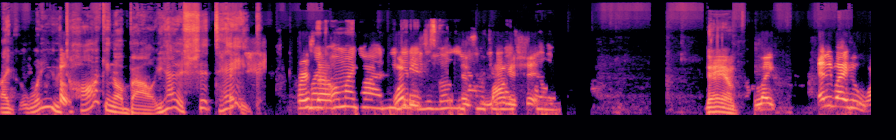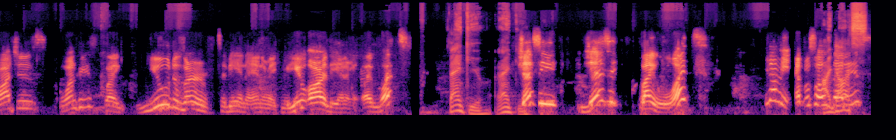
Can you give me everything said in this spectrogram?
like what are you Oh. talking about? You had a shit take. First Like, off, oh my god, we One get it. Piece Just go lay is down with long as shit. killer. Damn. like anybody who watches One Piece, like you deserve to be in the anime community. You are the anime. Like what? Thank you. Thank you. Jesse, Jesse, Like what? You know how many episodes I that got is?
